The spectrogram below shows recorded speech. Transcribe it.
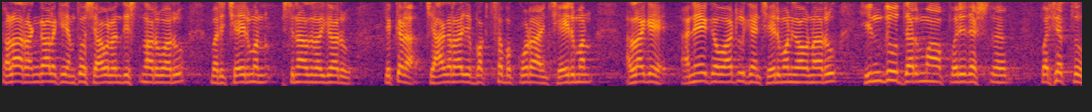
కళా రంగాలకి ఎంతో సేవలు అందిస్తున్నారు వారు. మరి చైర్మన్ విశ్వనాథరాజు గారు ఇక్కడ త్యాగరాజ భక్త సభకు కూడా ఆయన చైర్మన్. అలాగే అనేక వాటికి ఆయన చైర్మన్గా ఉన్నారు. హిందూ ధర్మ పరిరక్షణ పరిషత్తు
